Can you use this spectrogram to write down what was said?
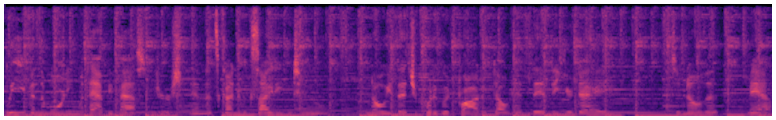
leave in the morning with happy passengers. And it's kind of exciting to know that you put a good product out at the end of your day, to know that, yeah,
